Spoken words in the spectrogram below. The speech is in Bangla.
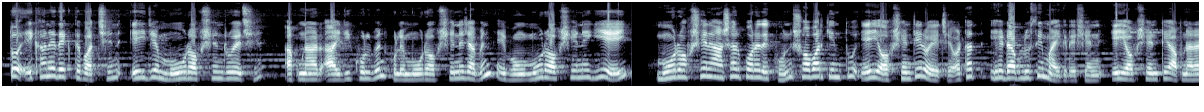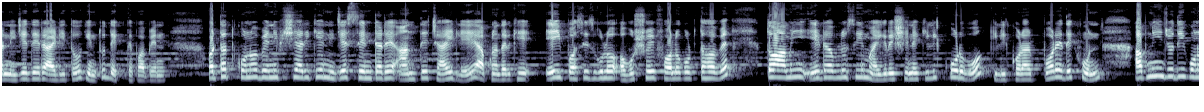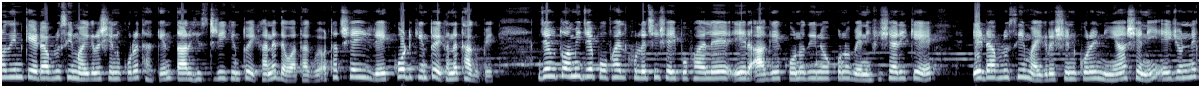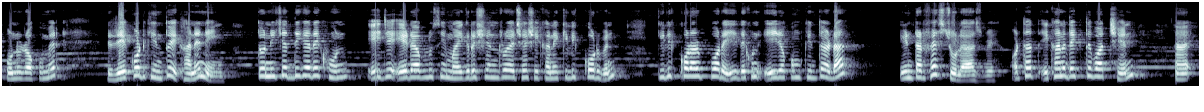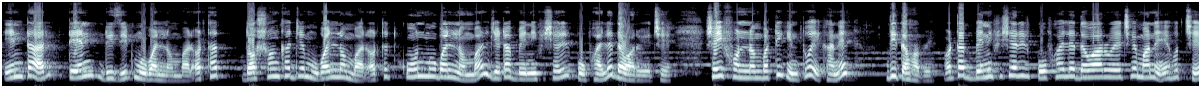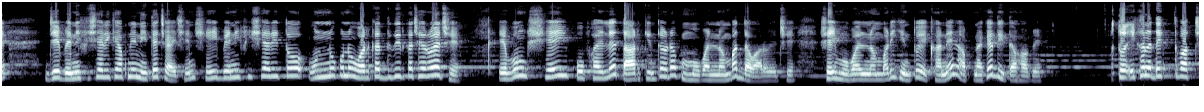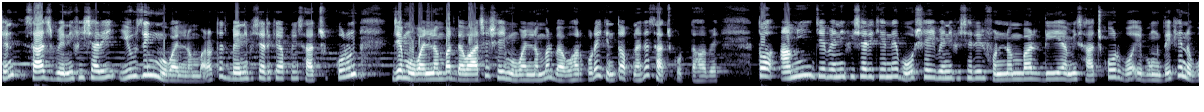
তো এখানে দেখতে পাচ্ছেন, এই যে মোর অপশন রয়েছে, আপনার আইডি খুলবেন, খুলে মোর অপশনে যাবেন এবং মোর অপশনে গিয়েই, মোর অপশনে আসার পরে দেখুন, সবার কিন্তু এই অপশনটি রয়েছে, অর্থাৎ এডাব্লিউসি মাইগ্রেশন এই অপশনটি আপনারা নিজেদের আইডিতেও কিন্তু দেখতে পাবেন। অর্থাৎ কোনো বেনিফিশিয়ারিকে নিজের সেন্টারে আনতে চাইলে আপনাদেরকে এই প্রসেসগুলো অবশ্যই ফলো করতে হবে। তো আমি এডাব্লিউসি মাইগ্রেশনে ক্লিক করব। ক্লিক করার পরে দেখুন, আপনি যদি কোনো দিনকে এডাব্লিউসি মাইগ্রেশন করে থাকেন, তার হিস্ট্রি কিন্তু এখানে দেওয়া থাকবে। অর্থাৎ সেই রেকর্ড কিন্তু এখানে থাকবে। যেহেতু আমি যে প্রোফাইল খুলেছি, সেই প্রোফাইলে এর আগে কোনো দিনও কোনো বেনিফিশিয়ারিকে এডাব্লিউসি মাইগ্রেশন করে নিয়ে আসেনি। এই জন্যে কোনো রকমের রেকর্ড কিন্তু এখানে নেই। তো নিচের দিকে দেখুন, এই যে এডাব্লিউসি মাইগ্রেশন রয়েছে, সেখানে ক্লিক করবেন। ক্লিক করার পরেই দেখুন এই রকম কিন্তু একটা ইন্টারফেস চলে আসবে। অর্থাৎ এখানে দেখতে পাচ্ছেন enter ten digit mobile number অর্থাৎ দশ সংখ্যার যে মোবাইল নম্বর অর্থাৎ কোন মোবাইল নম্বর যেটা বেনিফিশিয়ারির প্রোফাইলে দেওয়া রয়েছে, সেই ফোন নাম্বারটি কিন্তু এখানে দিতে হবে। অর্থাৎ বেনিফিশিয়ারির প্রোফাইলে দেওয়া রয়েছে মানে হচ্ছে যে বেনিফিশিয়ারিকে আপনি নিতে চাইছেন, সেই বেনিফিশিয়ারি তো অন্য কোনো ওয়ার্কার দিদির কাছে রয়েছে এবং সেই প্রোফাইলে তার কিন্তু একটা মোবাইল নাম্বার দেওয়া রয়েছে। সেই মোবাইল নাম্বারই কিন্তু এখানে আপনাকে দিতে হবে। তো এখানে দেখতে পাচ্ছেন search beneficiary using mobile number অর্থাৎ বেনিফিশিয়ারিকে আপনি সার্চ করুন, যে মোবাইল নাম্বার দেওয়া আছে, সেই মোবাইল নাম্বার ব্যবহার করেই কিন্তু আপনাকে সার্চ করতে হবে। তো আমি যে বেনিফিশিয়ারিকে নেব, সেই বেনিফিশিয়ারির ফোন নাম্বার দিয়ে আমি সার্চ করব এবং দেখে নেব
